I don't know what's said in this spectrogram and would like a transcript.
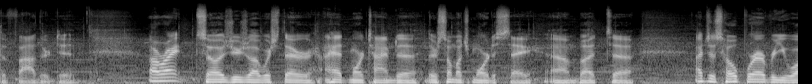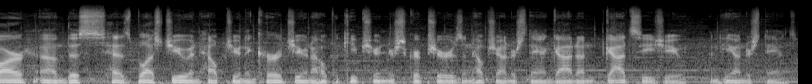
the Father did. All right. So as usual, I wish there I had more time to. There's so much more to say, um, but uh, I just hope wherever you are, um, this has blessed you and helped you and encouraged you, and I hope it keeps you in your scriptures and helps you understand God. God sees you and He understands.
